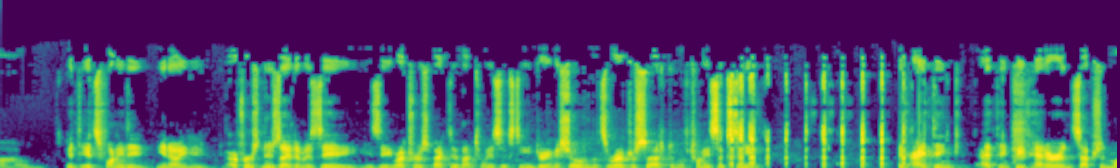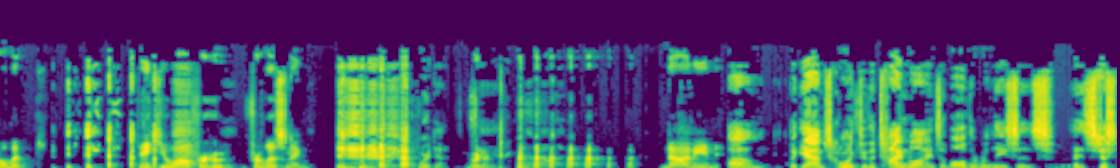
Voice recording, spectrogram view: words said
Uh, it, it's funny that you know you, our first news item is a is a retrospective on 2016 during a show that's a retrospective of 2016. I, I think I think we've had our inception moment. Thank you all for who- for listening. we're done. We're See done. no, I mean Um, but yeah, I'm scrolling through the timelines of all the releases. It's just,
